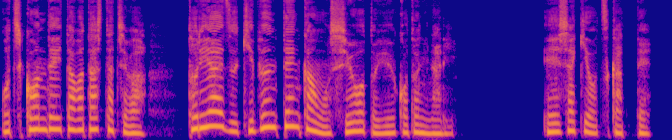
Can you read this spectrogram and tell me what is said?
落ち込んでいた私たちはとりあえず気分転換をしようということになり映写機を使って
